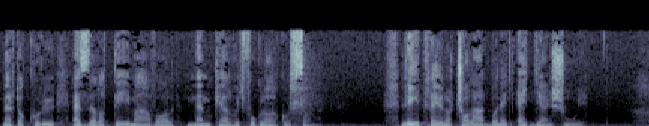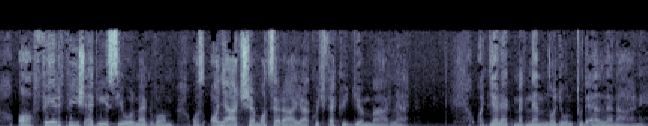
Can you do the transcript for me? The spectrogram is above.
mert akkor ő ezzel a témával nem kell, hogy foglalkozzon. Létrejön a családban egy egyensúly. A férfi is egész jól megvan, az anyát sem macerálják, hogy feküdjön már le. A gyerek meg nem nagyon tud ellenállni,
